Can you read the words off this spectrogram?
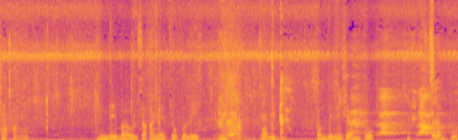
Chocolate. hindi bawal sa kanya chocolate. Jollibee. Pambili shampoo. Sampu.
